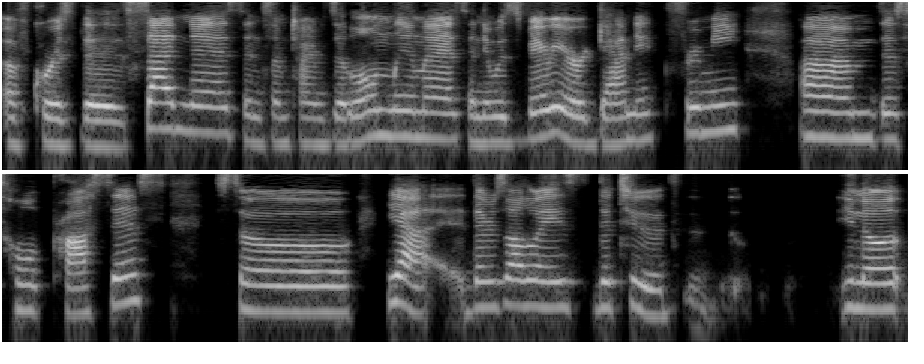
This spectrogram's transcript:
of course the sadness and sometimes the loneliness and it was very organic for me um, this whole process. So yeah there's always the two you know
